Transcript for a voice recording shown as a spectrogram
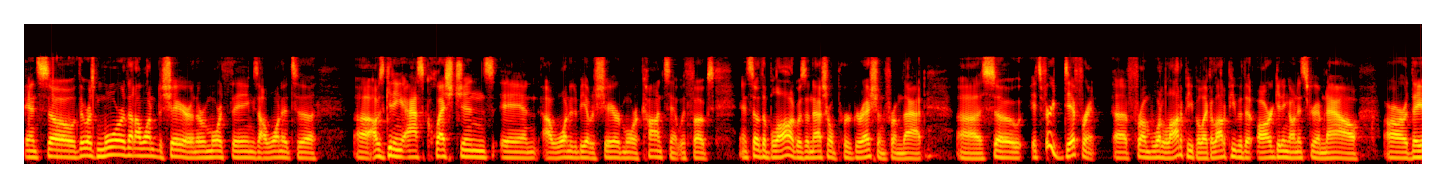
And so there was more that I wanted to share, and there were more things I wanted to uh, I was getting asked questions and I wanted to be able to share more content with folks. And so the blog was a natural progression from that. Uh, so it's very different uh, from what a lot of people, like a lot of people that are getting on Instagram now, are they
